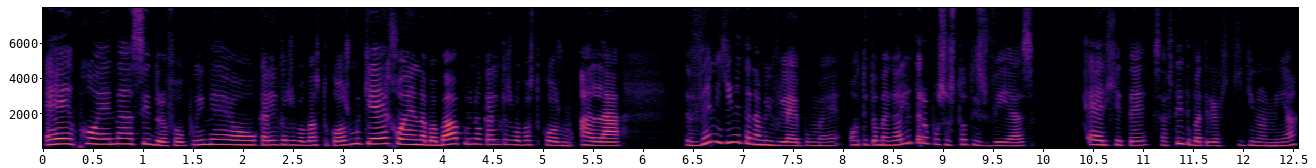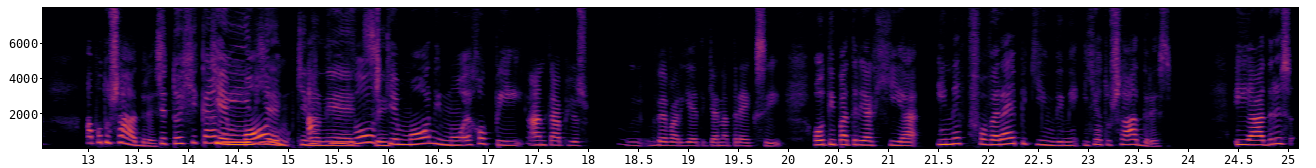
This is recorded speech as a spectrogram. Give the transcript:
Έχω ένα σύντροφο που είναι ο καλύτερος μπαμπάς του κόσμου και έχω ένα μπαμπά που είναι ο καλύτερος μπαμπάς του κόσμου. Αλλά δεν γίνεται να μην βλέπουμε ότι το μεγαλύτερο ποσοστό της βίας έρχεται σε αυτή την πατριαρχική κοινωνία από τους άντρες. Και το έχει κάνει Και η ίδια μόνη η μου, κοινωνία ακριβώς έτσι. και μόνη μου έχω πει, αν κάποιος δεν βαριέται και ανατρέξει, ότι η πατριαρχία είναι φοβερά επικίνδυνη για τους άντρες. Οι άντρες,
